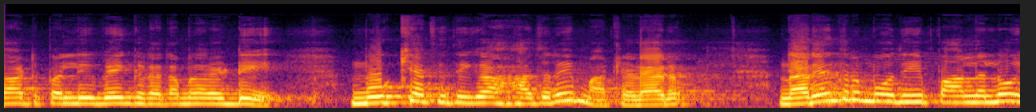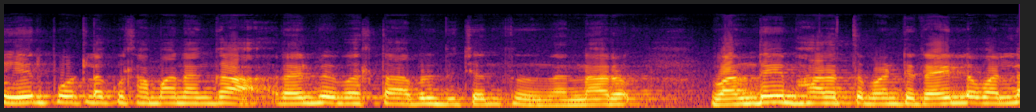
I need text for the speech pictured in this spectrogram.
కాటిపల్లి వెంకట రమణారెడ్డి ముఖ్య అతిథిగా హాజరై మాట్లాడారు. నరేంద్ర మోదీ పాలనలో ఎయిర్పోర్ట్లకు సమానంగా రైల్వే వ్యవస్థ అభివృద్ధి చెందుతుందన్నారు. వందే భారత్ వంటి రైళ్ళ వల్ల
